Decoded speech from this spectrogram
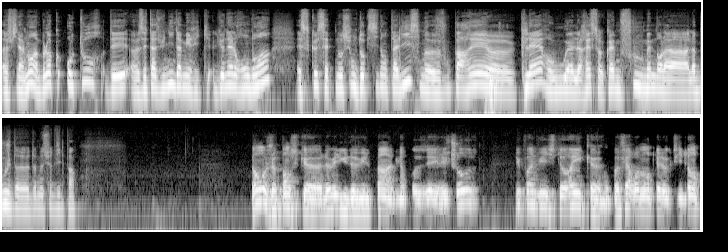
euh, finalement un bloc autour des États-Unis d'Amérique. Lionel Rondouin, est-ce que cette notion d'occidentalisme vous paraît claire ou elle reste quand même floue, même dans la, bouche de, de M. de Villepin? Non, je pense que Dominique de Villepin a bien posé les choses. Du point de vue historique, on peut faire remonter l'Occident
